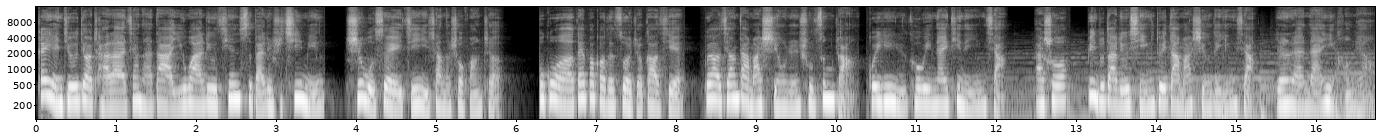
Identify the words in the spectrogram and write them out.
该研究调查了加拿大一万六千四百六十七名。十五岁及以上的受访者。不过，该报告的作者告诫，不要将大麻使用人数增长归因于 COVID-19 的影响。他说，病毒大流行对大麻使用的影响仍然难以衡量。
